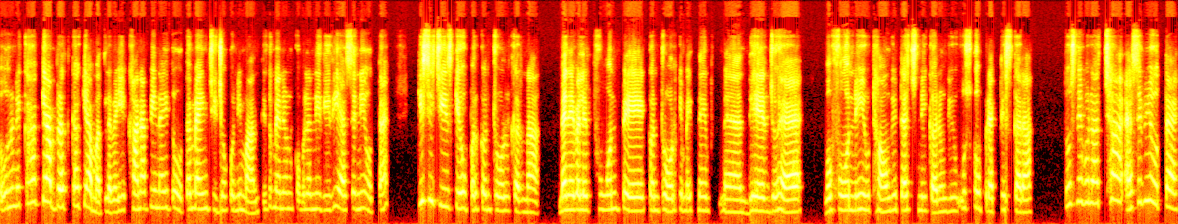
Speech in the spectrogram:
तो उन्होंने कहा, क्या व्रत का क्या मतलब है? ये खाना पीना ही तो होता है, मैं इन चीज़ों को नहीं मानती। तो मैंने उनको बोला, नहीं दीदी, ऐसे नहीं होता है। किसी चीज़ के ऊपर कंट्रोल करना। मैंने पहले फ़ोन पे कंट्रोल के मैं इतने देर जो है, वो फ़ोन नहीं उठाऊँगी टच नहीं करूँगी, उसको प्रैक्टिस करा। तो उसने बोला अच्छा ऐसे भी होता है।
